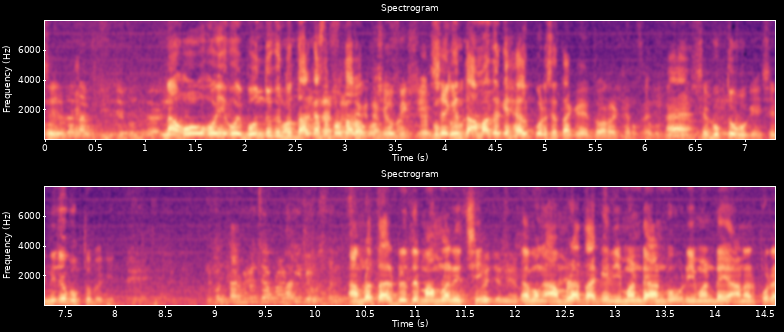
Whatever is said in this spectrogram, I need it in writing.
সে না ও ওই ওই বন্ধু কিন্তু তার কাছে প্রতারক। সে কিন্তু আমাদেরকে হেল্প করেছে তাকে ধরার ক্ষেত্রে। হ্যাঁ সে ভুক্তভোগী সে নিজেও ভুক্তভোগী। এখন তার বিরুদ্ধে আপনারা কি ব্যবস্থা নিচ্ছেন? আমরা তার বিরুদ্ধে মামলা নিচ্ছি এবং আমরা তাকে রিমান্ডে আনব। রিমান্ডে আনার পরে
